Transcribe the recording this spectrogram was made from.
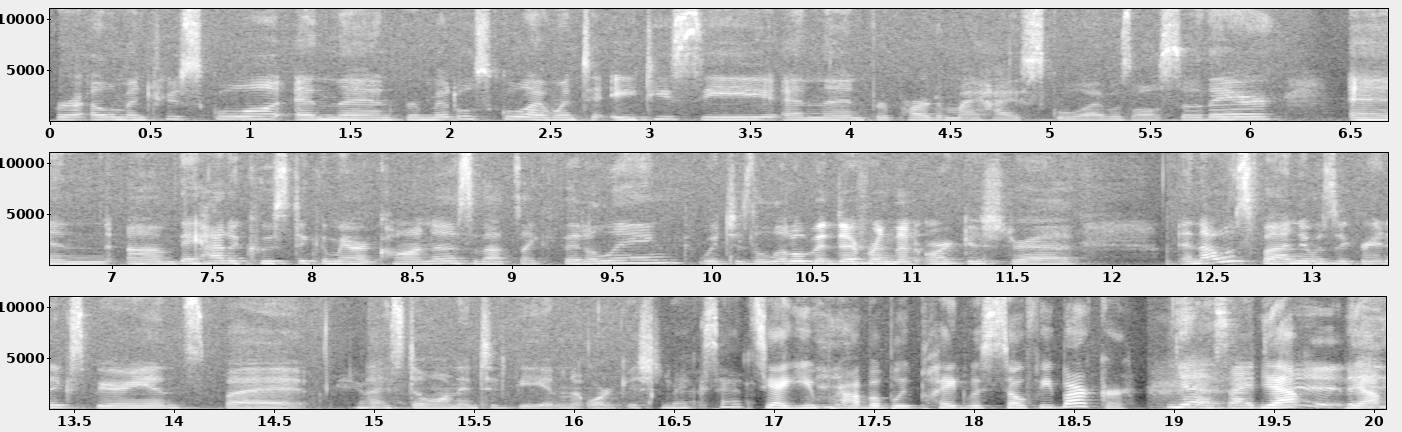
for elementary school, and then for middle school, I went to ATC, and then for part of my high school, I was also there. And um, they had acoustic Americana, so that's like fiddling, which is a little bit different than orchestra. And that was fun. It was a great experience, but I still wanted to be in an orchestra. Makes sense. Yeah. You probably played with Sophie Barker. Yes, I Yep, did. yep.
